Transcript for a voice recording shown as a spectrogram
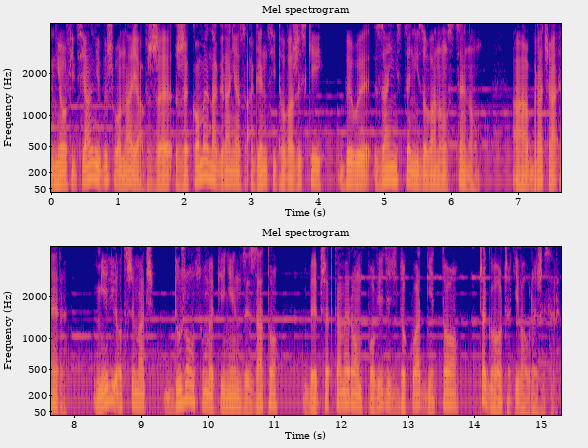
Nieoficjalnie wyszło na jaw, że rzekome nagrania z agencji towarzyskiej były zainscenizowaną sceną, a bracia R mieli otrzymać dużą sumę pieniędzy za to, by przed kamerą powiedzieć dokładnie to, czego oczekiwał reżyser.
